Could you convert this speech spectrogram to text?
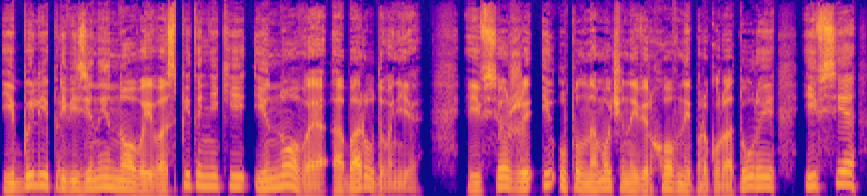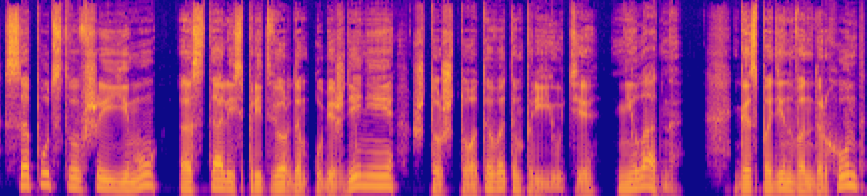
и были привезены новые воспитанники и новое оборудование. И все же и уполномоченный Верховной прокуратуры, и все сопутствовавшие ему остались при твердом убеждении, что что-то в этом приюте неладно. Господин Вандерхунд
